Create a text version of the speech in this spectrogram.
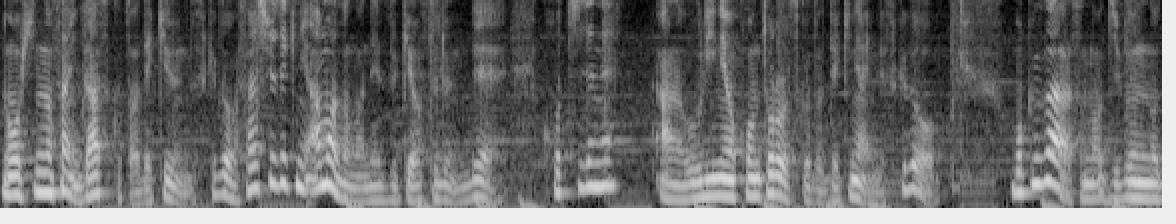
納品の際に出すことはできるんですけど最終的に Amazon が値付けをするんでこっちでねあの売値をコントロールすることはできないんですけど僕がその自分の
